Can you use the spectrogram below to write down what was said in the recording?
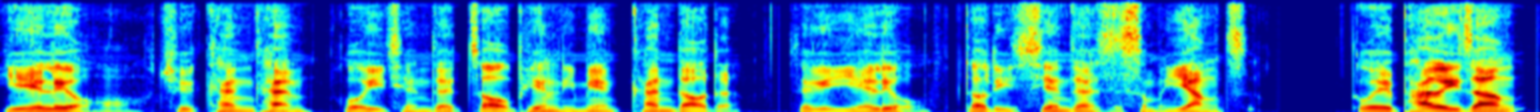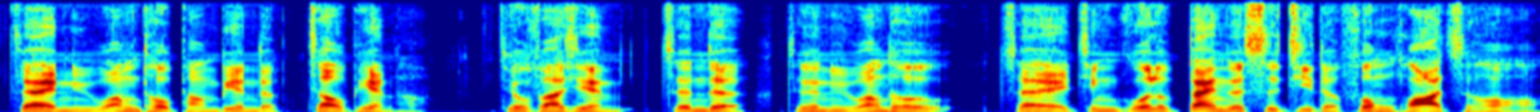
野柳哦，去看看我以前在照片里面看到的这个野柳到底现在是什么样子。我也拍了一张在女王头旁边的照片哈，就发现真的这个女王头在经过了半个世纪的风化之后哈，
